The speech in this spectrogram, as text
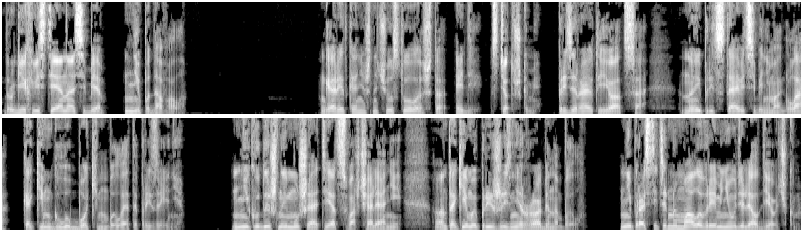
Других вестей она о себе не подавала. Гарриет, конечно, чувствовала, что Эдди с тетушками презирают ее отца, но и представить себе не могла, каким глубоким было это презрение. «Никудышный муж и отец», — ворчали они, — «он таким и при жизни Робина был». Непростительно мало времени уделял девочкам.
